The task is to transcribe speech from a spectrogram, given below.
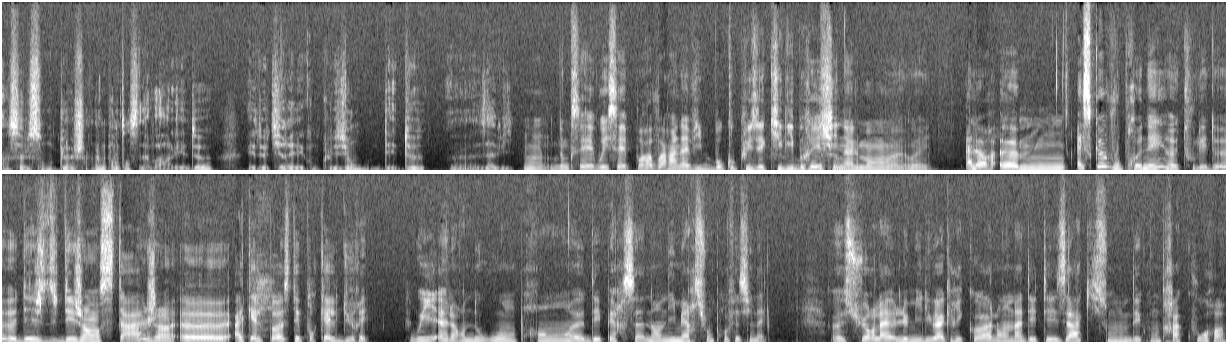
un seul son de cloche. Mm, mm. L'important c'est d'avoir les deux et de tirer les conclusions des deux avis. Donc c'est oui, c'est pour avoir un avis beaucoup plus équilibré finalement. Alors, euh, est-ce que vous prenez euh, tous les deux des, gens en stage euh, À quel poste et pour quelle durée? Oui, alors nous, on prend des personnes en immersion professionnelle. Euh, sur le milieu agricole, on a des TESA qui sont des contrats courts,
